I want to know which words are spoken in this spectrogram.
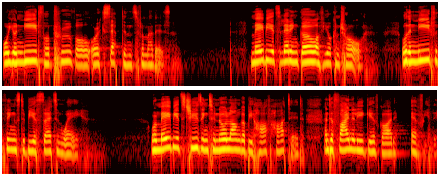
or your need for approval or acceptance from others. Maybe it's letting go of your control or the need for things to be a certain way. Or maybe it's choosing to no longer be half hearted and to finally give God everything.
